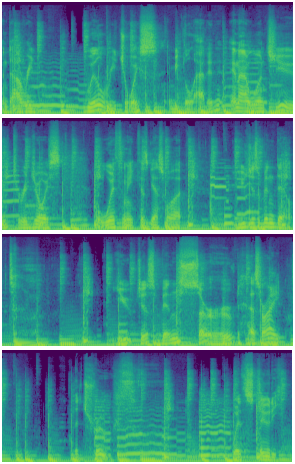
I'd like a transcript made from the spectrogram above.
and I re- will rejoice and be glad in it. And I want you to rejoice with me because guess what? You just been dealt. You've just been served. That's right. The truth with Studi.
